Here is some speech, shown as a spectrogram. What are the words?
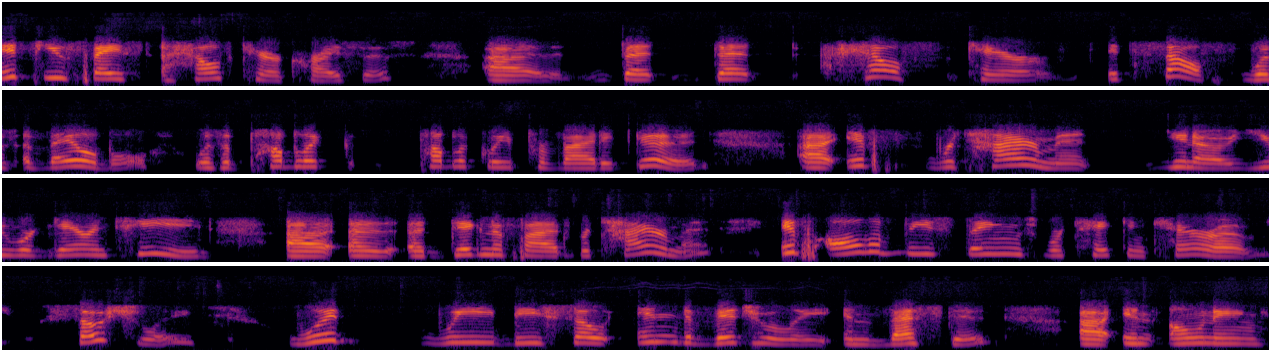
If you faced a health care crisis, uh, that that health care itself was available, was a public publicly provided good, uh, if retirement, you know, you were guaranteed uh, a, a dignified retirement, if all of these things were taken care of socially, would we be so individually invested uh, in owning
